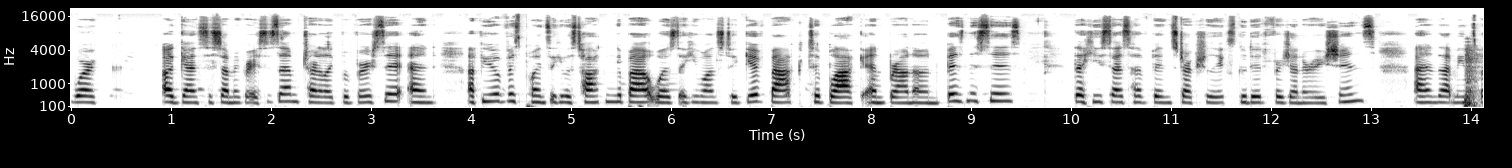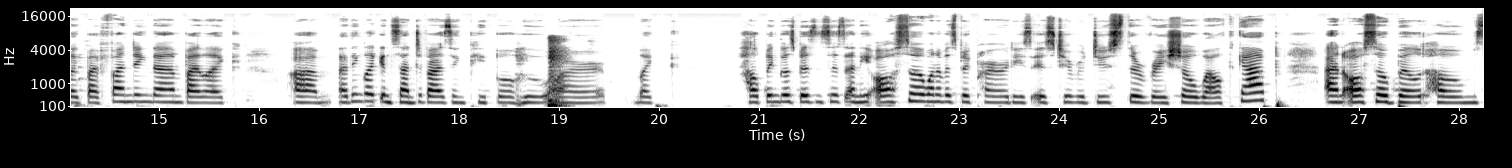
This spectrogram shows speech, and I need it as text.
work against systemic racism, try to like reverse it, and a few of his points that he was talking about was that he wants to give back to black and brown owned businesses that he says have been structurally excluded for generations and that means like by funding them by like um i think like incentivizing people who are like helping those businesses and he also one of his big priorities is to reduce the racial wealth gap and also build homes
